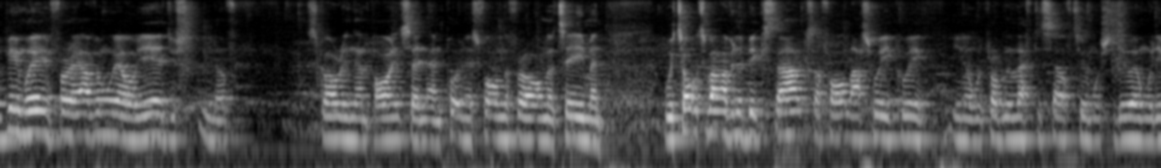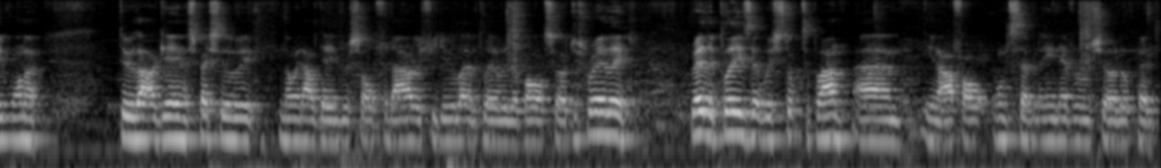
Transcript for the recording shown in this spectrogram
we've been waiting for it, haven't we, all year? Just you know, scoring them points and, and putting his foot on the throat on the team. And we talked about having a big start because I thought last week we, you know, we probably left ourselves too much to do and we didn't want to do that again, especially with knowing how dangerous Salford are if you do let them play with the ball. So just really, really pleased that we've stuck to plan. Um, you know, I thought 117, everyone showed up and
